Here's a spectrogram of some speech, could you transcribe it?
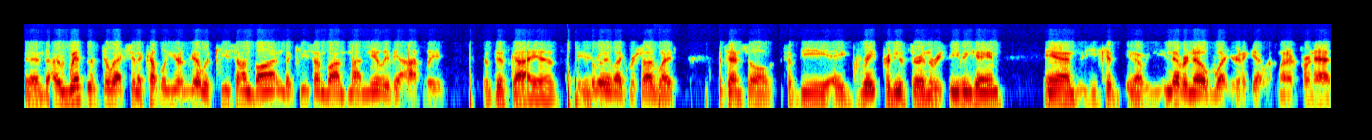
And uh, I went this direction a couple years ago with Ke'Shawn Vaughn, but Ke'Shawn Vaughn's not nearly the athlete that this guy is. I really like Rachaad White's potential to be a great producer in the receiving game. And he could, you know, you never know what you're going to get with Leonard Fournette.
